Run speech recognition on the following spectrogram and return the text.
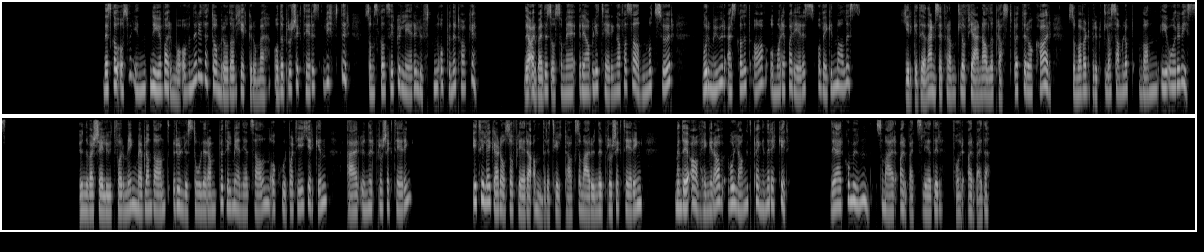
Det skal også inn nye varmeovner i dette området av kirkerommet, og det prosjekteres vifter som skal sirkulere luften oppunder taket. Det arbeides også med rehabilitering av fasaden mot sør, hvor mur er skallet av og må repareres og veggen males. Kirketjeneren ser fram til å fjerne alle plastbøtter og kar som har vært brukt til å samle opp vann i årevis. Universell utforming med blant annet rullestolrampe til menighetssalen og korpartiet i kirken er under prosjektering. I tillegg er det også flere andre tiltak som er under prosjektering, men det avhenger av hvor langt pengene rekker. Det er kommunen som er arbeidsleder for arbeidet.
